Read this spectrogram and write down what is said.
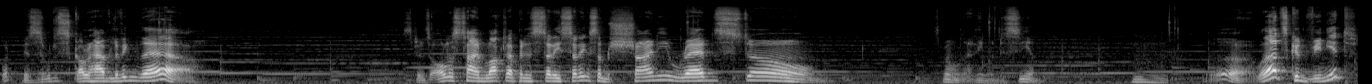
What business would a scholar have living there? Spends all his time locked up in his study studying some shiny red stone. Someone won't let anyone to see him. Hmm. Ugh, well, that's convenient.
